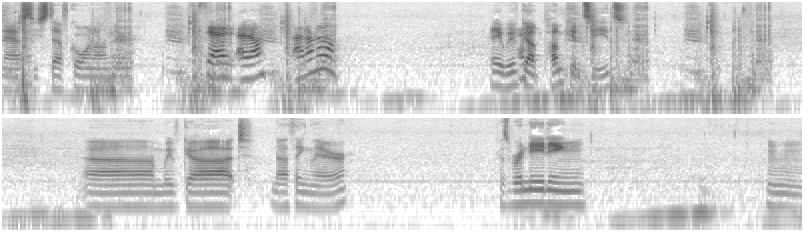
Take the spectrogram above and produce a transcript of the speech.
nasty stuff going on there. See, I, I don't, I don't know. Hey, we've got pumpkin seeds. Um, we've got nothing there. Because we're needing. Hmm.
